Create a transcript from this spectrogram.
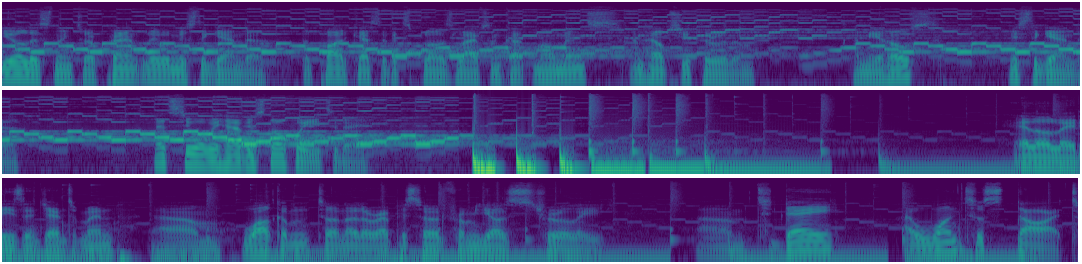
You're listening to Apparently with Mr. Gander, the podcast that explores life's uncut moments and helps you through them. I'm your host, Mr. Gander. Let's see what we have in store for you today. Hello, ladies and gentlemen. Um, welcome to another episode from yours truly. Um, today, I want to start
